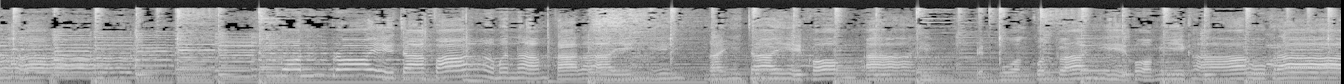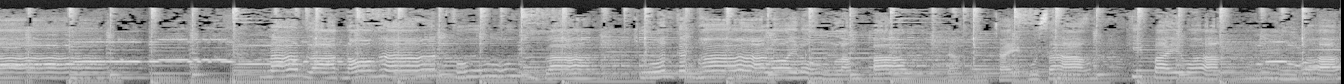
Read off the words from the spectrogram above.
วฝนโปรยจากฟ้าเมื่อน้ำตาไหล ในใจของอาย เป็นห่วงคนไกลบ่มีข่าวคราว น้ำหลากหนองหานฟูงปลาชวนกันพาลอยลงลำเปล่าดังใจผู้สาวที่ไปหวังหวัง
